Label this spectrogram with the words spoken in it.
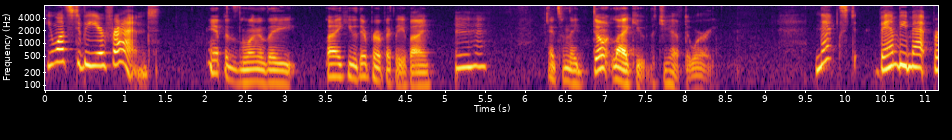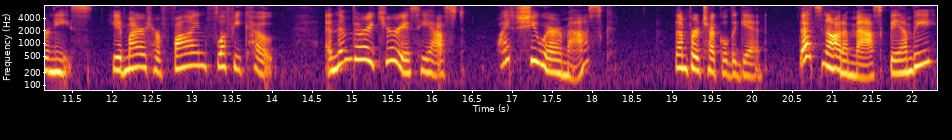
He wants to be your friend. Yep, as long as they like you, they're perfectly fine. Mm-hmm. It's when they don't like you that you have to worry. Next, Bambi met Bernice. He admired her fine, fluffy coat, and then, very curious, he asked, Why does she wear a mask? Thumper chuckled again. That's not a mask, Bambi.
